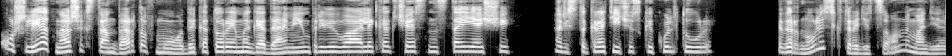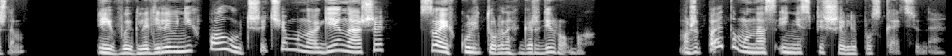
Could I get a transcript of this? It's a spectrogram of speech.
ушли от наших стандартов моды, которые мы годами им прививали как часть настоящей аристократической культуры вернулись к традиционным одеждам. И выглядели в них получше, чем многие наши в своих культурных гардеробах. Может, поэтому нас и не спешили пускать сюда.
